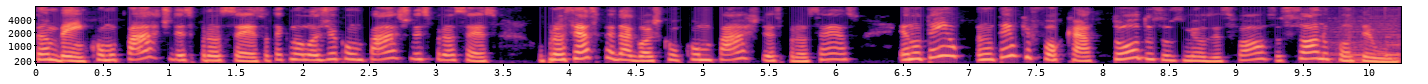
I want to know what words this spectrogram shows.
também como parte desse processo, a tecnologia como parte desse processo, o processo pedagógico como parte desse processo, eu não tenho, eu não tenho que focar todos os meus esforços só no conteúdo.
